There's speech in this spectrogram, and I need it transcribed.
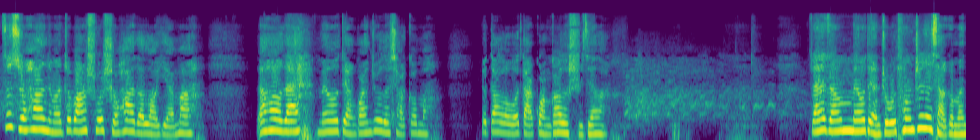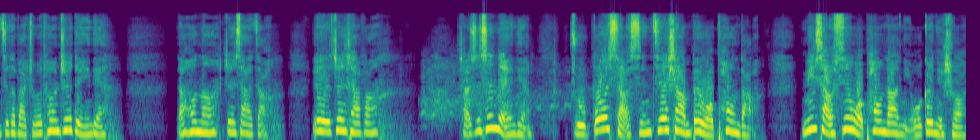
最喜欢你们这帮说实话的老爷们。然后来，没有点关注的小哥们，又到了我打广告的时间了。来，咱们没有点直播通知的小哥们，记得把直播通知点一点。然后呢，正下角，月的正下方，小心心点一点。主播小心街上被我碰到，你小心我碰到你。我跟你说，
